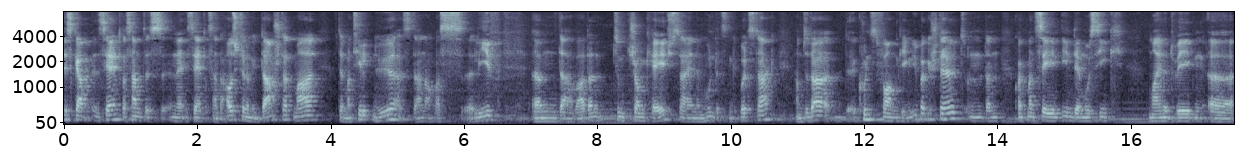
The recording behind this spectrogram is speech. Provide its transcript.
es gab ein sehr interessantes, eine sehr interessante Ausstellung in Darmstadt mal, auf der Mathildenhöhe, als da noch was äh, lief ähm, da war dann zum John Cage, seinem 100. Geburtstag, haben sie da äh, Kunstformen gegenübergestellt und dann konnte man sehen in der Musik meinetwegen äh,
